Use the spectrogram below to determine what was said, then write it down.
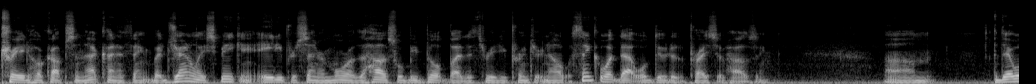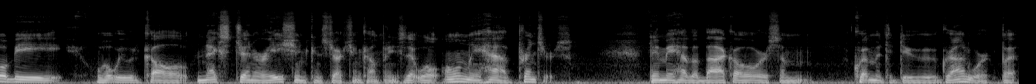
trade hookups and that kind of thing. But generally speaking, 80% or more of the house will be built by the 3D printer. Now, think of what that will do to the price of housing. Um, there will be what we would call next generation construction companies that will only have printers. They may have a backhoe or some equipment to do groundwork, but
